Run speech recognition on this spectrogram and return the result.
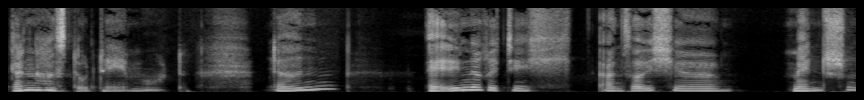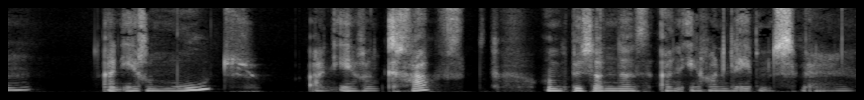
Dann hast du Demut. Dann erinnere dich an solche Menschen, an ihren Mut, an ihren Kraft und besonders an ihren Lebenswillen.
